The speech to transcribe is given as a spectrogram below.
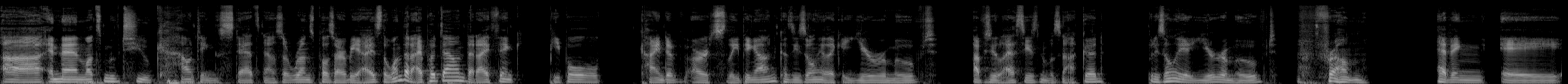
Uh and then let's move to counting stats now. So runs plus RBIs. The one that I put down that I think people kind of are sleeping on because he's only like a year removed. Obviously last season was not good, but he's only a year removed from having a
